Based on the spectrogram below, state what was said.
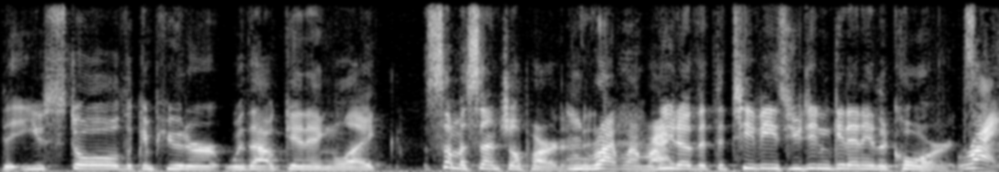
that you stole the computer without getting like some essential part of it. Right, right, right. You know that the TVs you didn't get any of the cords. Right.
